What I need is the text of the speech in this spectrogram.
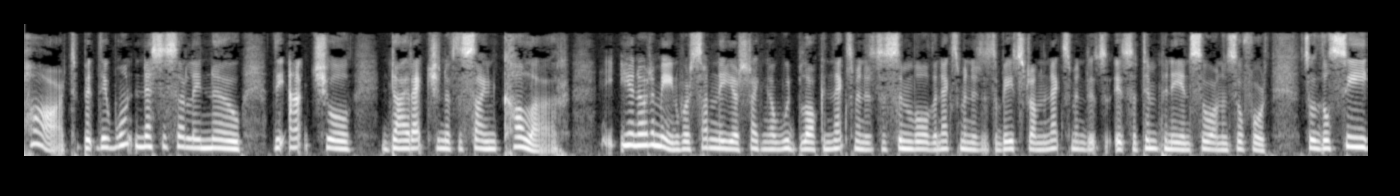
part, but they won't necessarily know the actual direction of the sound colour. You know what I mean? Where suddenly you're striking a wood block, and the next minute it's a cymbal, the next minute it's a bass drum, the next minute it's, it's a timpani, and so on and so forth. So they'll see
